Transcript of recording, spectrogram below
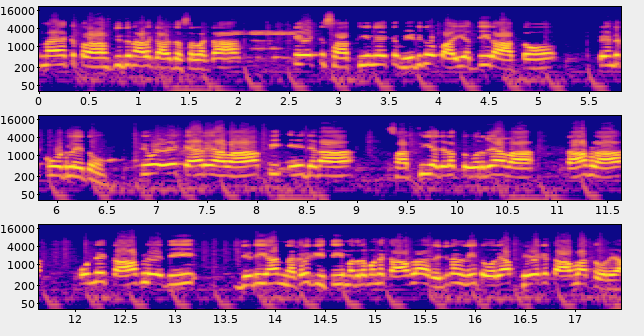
ਮੈਂ ਇੱਕ ਤਰਾਸਦੀ ਦੇ ਨਾਲ ਗੱਲ ਦੱਸਣ ਲੱਗਾ ਕਿ ਇੱਕ ਸਾਥੀ ਨੇ ਇੱਕ ਵੀਡੀਓ ਪਾਈ ਅੱਧੀ ਰਾਤ ਤੋਂ ਪਿੰਡ ਕੋਟਲੇ ਤੋਂ ਤੇ ਉਹ ਇਹ ਕਹਿ ਰਿਹਾ ਵਾ ਵੀ ਇਹ ਜਿਹੜਾ ਸਾਥੀ ਆ ਜਿਹੜਾ ਤੋਰ ਰਿਹਾ ਵਾ ਕਾਫਲਾ, ਉਹਨੇ ਕਾਫਲੇ ਦੀ ਜਿਹੜੀ ਆ ਨਕਲ ਕੀਤੀ, ਮਤਲਬ ਉਹਨੇ ਕਾਫਲਾ origignal ਨਹੀਂ ਤੋਰਿਆ ਫੇਕ ਕਾਫਲਾ ਤੋਰਿਆ।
